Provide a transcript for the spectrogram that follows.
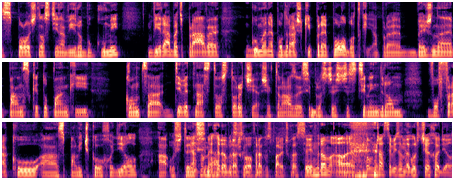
spoločnosti na výrobu gumy vyrábať práve gumené podrážky pre polobotky a pre bežné pánske topánky konca 19. storočia. Však to naozaj si proste ešte s cylindrom vo fraku a s paličkou chodil a už vtedy Ja som nechodil proste- vo fraku s paličkou a s cylindrom, ale v tom čase by som tak určite chodil.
